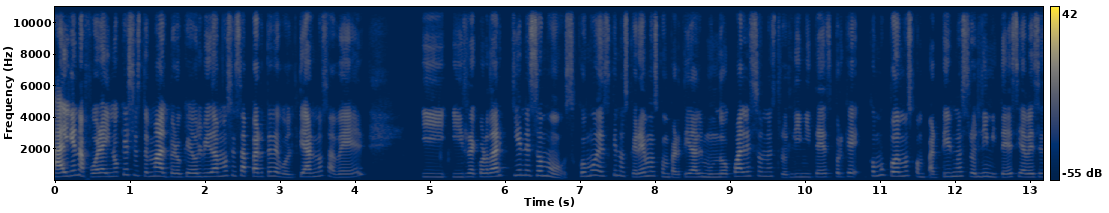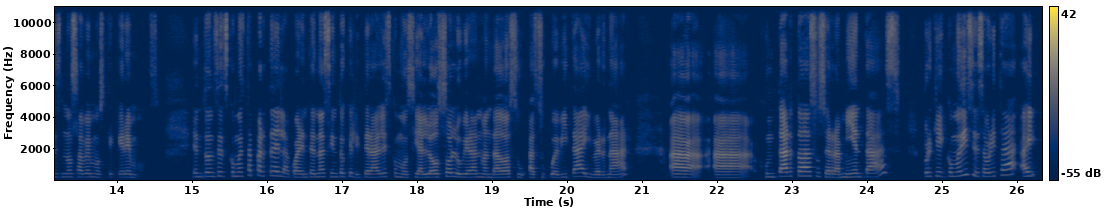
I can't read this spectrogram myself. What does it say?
a alguien afuera, y no que eso esté mal, pero que olvidamos esa parte de voltearnos a ver y, recordar quiénes somos, cómo es que nos queremos compartir al mundo, cuáles son nuestros límites, porque cómo podemos compartir nuestros límites si a veces no sabemos qué queremos. Entonces, como esta parte de la cuarentena, siento que literal es como si al oso lo hubieran mandado a su, a su cuevita a hibernar, a juntar todas sus herramientas porque como dices, ahorita hay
